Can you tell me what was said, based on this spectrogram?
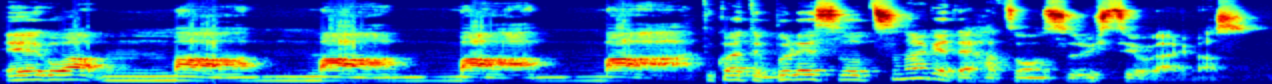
英語は、まあ、まあ、まあ、まあ、とこうやってブレスをつなげて発音する必要があります。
